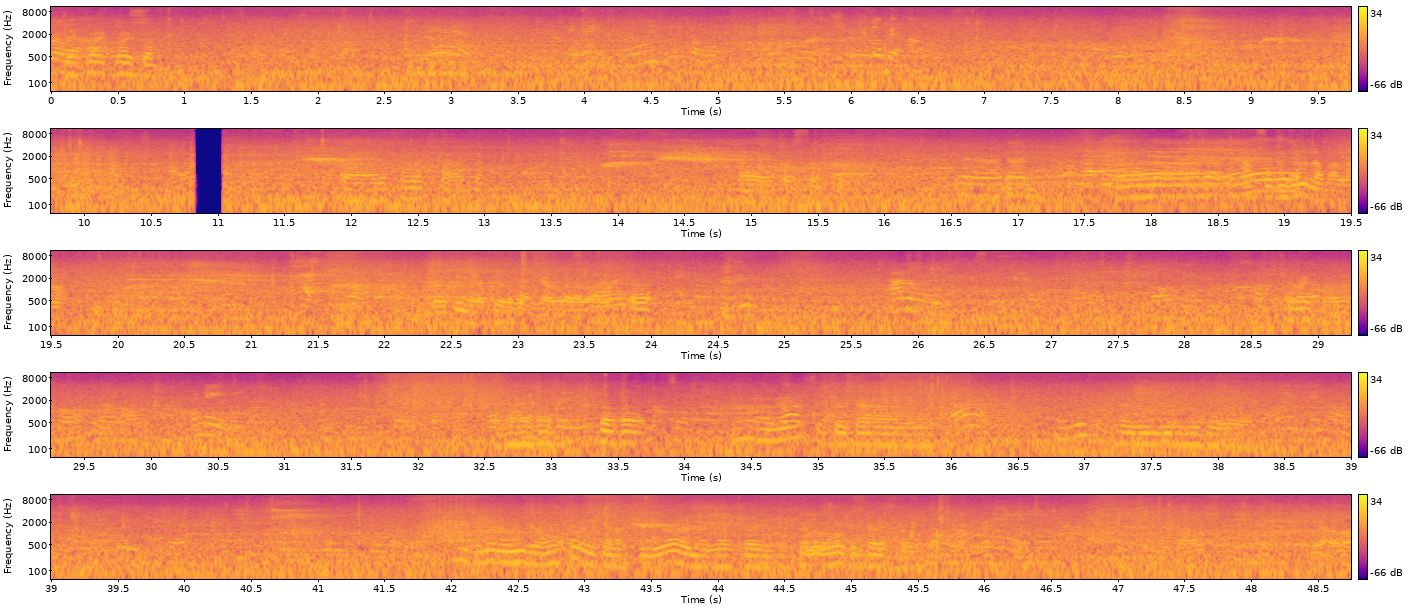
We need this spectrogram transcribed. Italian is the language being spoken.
Qua, qua, qua, qua. Ah, l'ho lasciata. Eh, questo. Ah, Ha stato solo la palla no. Devo prendere quello che cambia la palla. Should I call her? An 80. 저는 운전 엄청 이렇게 났어 요. 내가 아까 저는 너무 괜찮았어 요.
